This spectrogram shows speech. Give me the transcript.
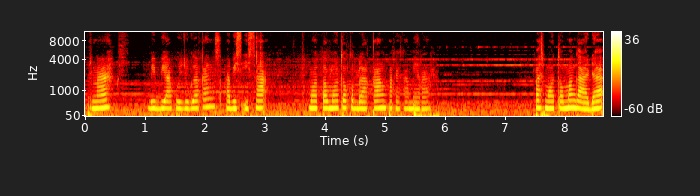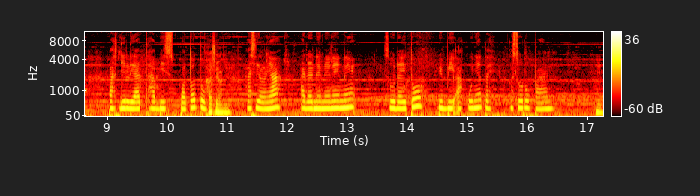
pernah bibi aku juga kan habis isa moto-moto ke belakang pakai kamera pas moto mah nggak ada pas dilihat habis foto tuh Hasilnya. hasilnya ada nenek-nenek sudah itu bibi akunya teh kesurupan Hmm.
